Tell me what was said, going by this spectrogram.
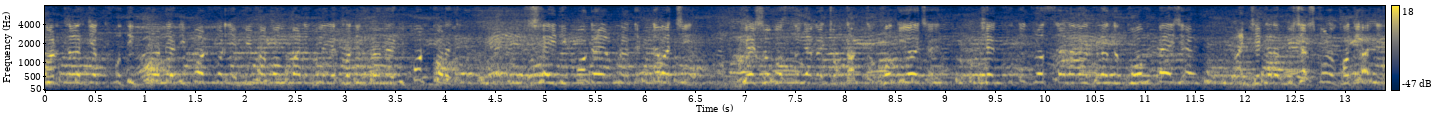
সরকার যে ক্ষতিপূরণের রিপোর্ট করেছে, বিমা কোম্পানিগুলি যে ক্ষতিপূরণের রিপোর্ট করেছে, সেই রিপোর্টে আমরা দেখতে পাচ্ছি যে সমস্ত জায়গায় যথার্থ ক্ষতি হয়েছে, সেই ক্ষতিগ্রস্ত এলাকাগুলোতে কম পেয়েছে, আর যেখানে বিশেষ কোনো ক্ষতি হয়নি,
